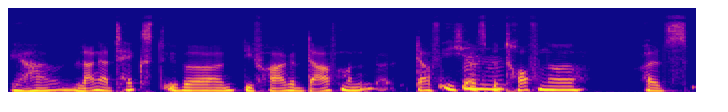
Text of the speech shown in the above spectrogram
ja, langer Text über die Frage, darf man, darf ich als mhm. Betroffener als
